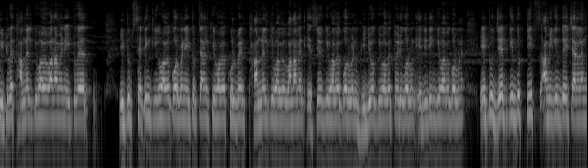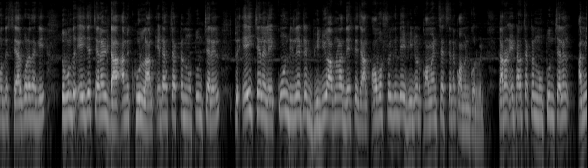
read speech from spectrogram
ইউটিউবের থামনেল কীভাবে বানাবেন ইউটিউবের ইউটিউব সেটিং কীভাবে করবেন, ইউটিউব চ্যানেল কীভাবে খুলবেন থামনেল কীভাবে বানাবেন এসিও কীভাবে করবেন ভিডিও কীভাবে তৈরি করবেন এডিটিং কীভাবে করবেন এ টু জেড কিন্তু টিপস আমি কিন্তু এই চ্যানেলের মধ্যে শেয়ার করে থাকি। তো বন্ধু, এই যে চ্যানেলটা আমি খুললাম, এটা হচ্ছে একটা নতুন চ্যানেল তো এই চ্যানেলে কোন রিলেটেড ভিডিও আপনারা দেখতে চান, অবশ্যই কিন্তু এই ভিডিওর কমেন্ট সেকশনে কমেন্ট করবেন। কারণ এটা হচ্ছে একটা নতুন চ্যানেল আমি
